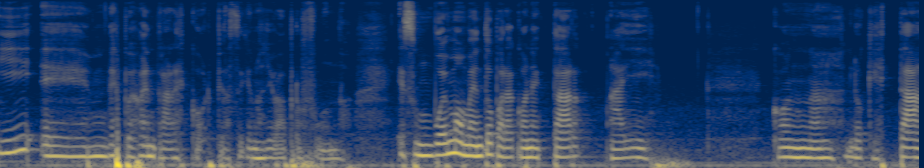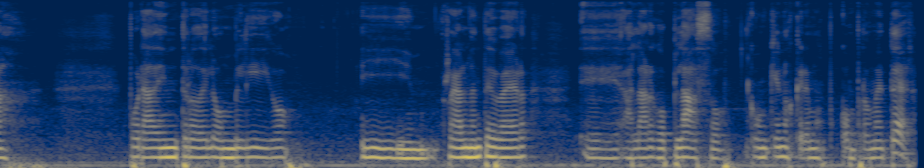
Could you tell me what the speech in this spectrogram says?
Y eh, después va a entrar Escorpio, así que nos lleva profundo es un buen momento para conectar ahí con ah, lo que está por adentro del ombligo y realmente ver eh, a largo plazo con qué nos queremos comprometer.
